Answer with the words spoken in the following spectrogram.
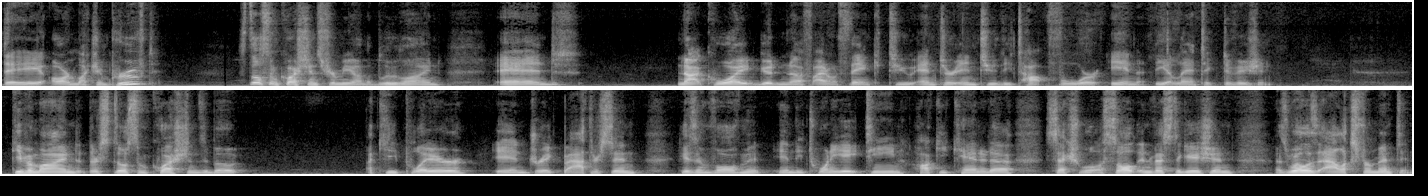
They are much improved. Still some questions for me on the blue line. And not quite good enough, I don't think, to enter into the top four in the Atlantic Division. Keep in mind, there's still some questions about a key player in Drake Batherson, his involvement in the 2018 Hockey Canada sexual assault investigation, as well as Alex Formenton.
